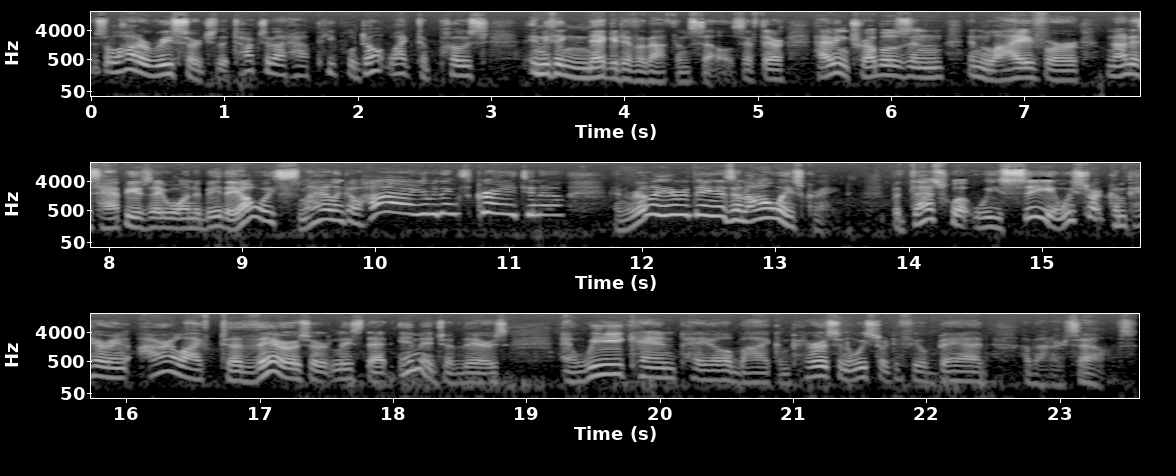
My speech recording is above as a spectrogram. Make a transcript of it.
There's a lot of research that talks about how people don't like to post anything negative about themselves. If they're having troubles in, in life or not as happy as they want to be, they always smile and go, Hi, everything's great, you know. And really, everything isn't always great. But that's what we see, and we start comparing our life to theirs, or at least that image of theirs, and we can pale by comparison, and we start to feel bad about ourselves.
